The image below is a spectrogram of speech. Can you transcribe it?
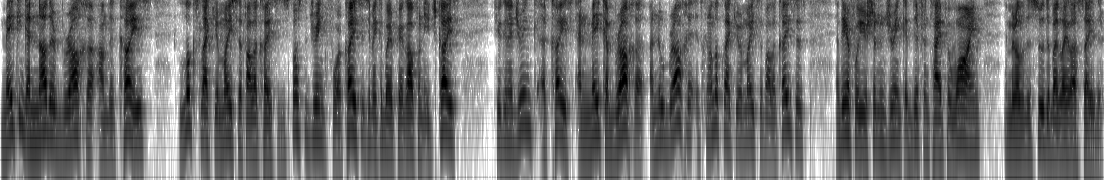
making another bracha on the kais looks like you're moisef ala kaises. You're supposed to drink four kaises. You make a priyagaf on each kais. If you're going to drink a kais and make a bracha, a new bracha, it's going to look like you're a moisef ala kaises, and therefore you shouldn't drink a different type of wine in the middle of the suda by Leila Seder.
